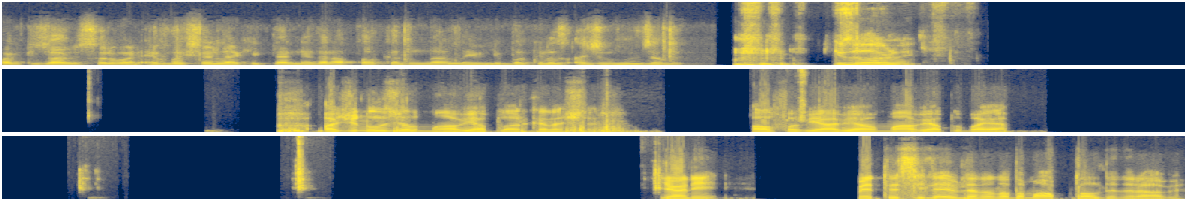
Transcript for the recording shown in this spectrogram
Bak güzel bir soru var. En başarılı erkekler neden aptal kadınlarla evli? Bakınız Acun Ilıcalı. Güzel örnek. Acun Ilıcalı mavi yaplı arkadaşlar. Alfa bir abi ama mavi yaplı bayağı. Yani metresiyle evlenen adama aptal denir abi.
